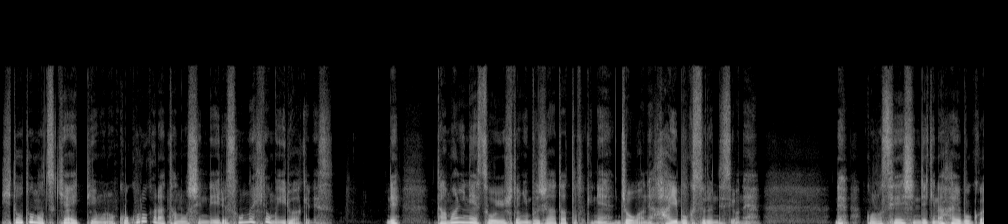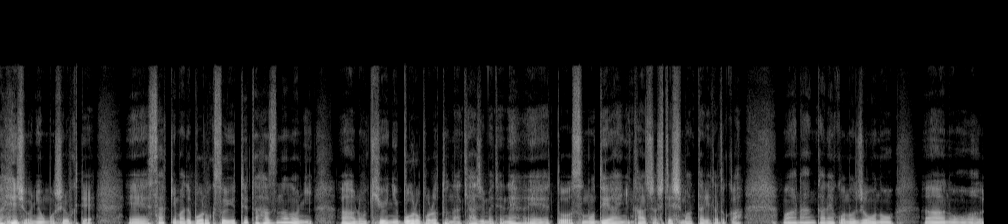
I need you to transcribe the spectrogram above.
人との付き合いっていうものを心から楽しんでいる、そんな人もいるわけです。で、たまにね、そういう人に無事当たった時ね、ジョーはね、敗北するんですよね。で、この精神的な敗北が 非常に面白くて、えー、さっきまでボロクソ言ってたはずなのに、あの急にボロボロと泣き始めてね、えーと、その出会いに感謝してしまったりだとか、まあなんかね、このジョーのあの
